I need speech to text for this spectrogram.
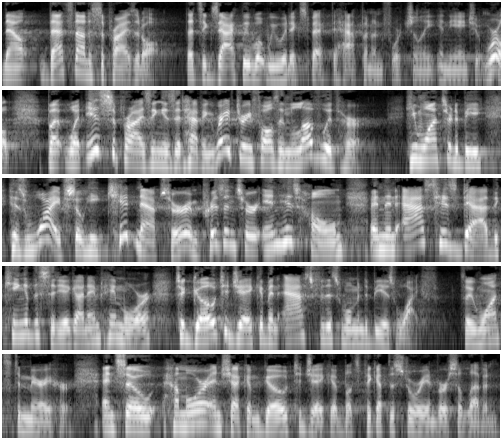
Now, that's not a surprise at all. That's exactly what we would expect to happen, unfortunately, in the ancient world. But what is surprising is that having raped her, he falls in love with her. He wants her to be his wife, so he kidnaps her, imprisons her in his home, and then asks his dad, the king of the city, a guy named Hamor, to go to Jacob and ask for this woman to be his wife. So he wants to marry her. And so Hamor and Shechem go to Jacob. Let's pick up the story in verse 11.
